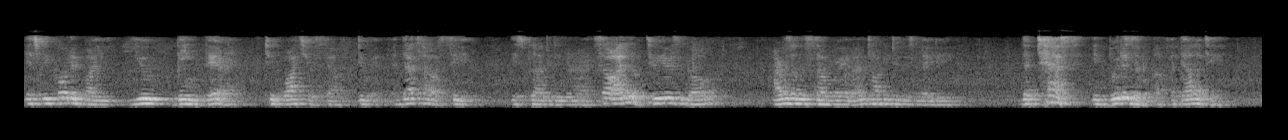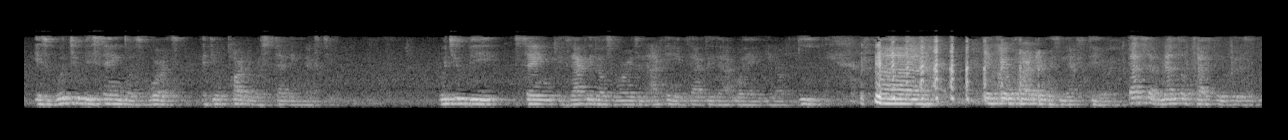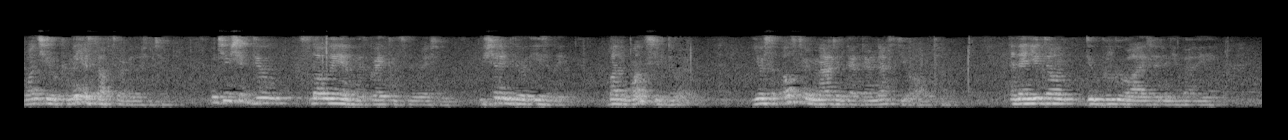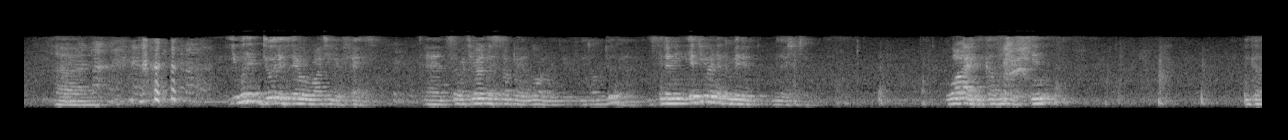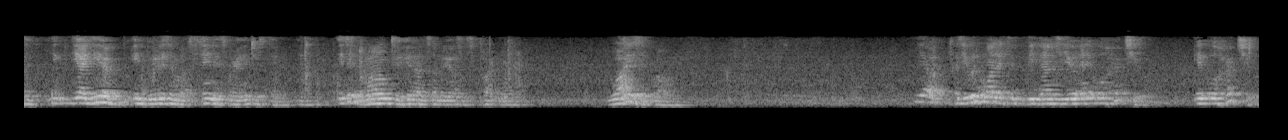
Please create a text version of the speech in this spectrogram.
it's recorded by you being there to watch yourself do it, and that's how a seed is planted in your mind. So I don't know. Two years ago, I was on the subway and I'm talking to this lady. The test in Buddhism of fidelity is would you be saying those words if your partner was standing next to you? Would you be saying exactly those words and acting exactly that way, you know, uh, if your partner was next to you? That's a mental test in Buddhism. Once you commit yourself to a relationship, which you should do slowly and with great consideration, you shouldn't do it easily. But once you do it, you're supposed to imagine that they're next to you all the time. And then you don't do goo eyes at anybody. Uh, you wouldn't do it if they were watching your face. And so if you're on the subway alone, then you, you don't do that. You see what I mean? If you're in a committed relationship. Why? Because it's a sin? Because the idea in Buddhism of sin is very interesting. Know? Is it wrong to hit on somebody else's partner? Why is it wrong? Yeah, because you wouldn't want it to be done to you, and it will hurt you. It will hurt you.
